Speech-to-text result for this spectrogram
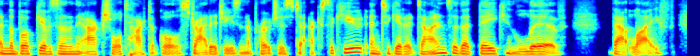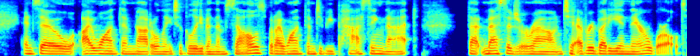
And the book gives them the actual tactical strategies and approaches to execute and to get it done so that they can live that life. And so I want them not only to believe in themselves, but I want them to be passing that that message around to everybody in their world.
